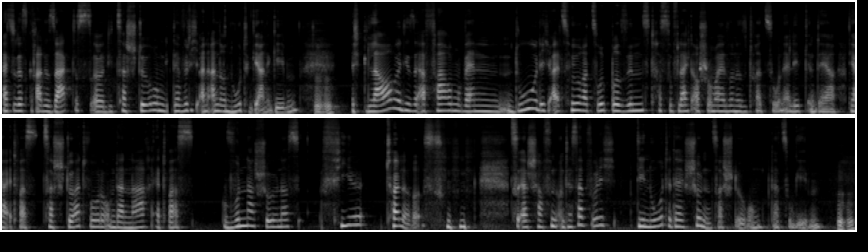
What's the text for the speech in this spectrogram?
Als du das gerade sagtest, äh, die Zerstörung, der würde ich eine andere Note gerne geben. Mhm. Ich glaube, diese Erfahrung, wenn du dich als Hörer zurückbesinnst, hast du vielleicht auch schon mal so eine Situation erlebt, in der ja etwas zerstört wurde, um danach etwas Wunderschönes, viel Tolleres zu erschaffen. Und deshalb würde ich die Note der schönen Zerstörung dazu geben. Mhm.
